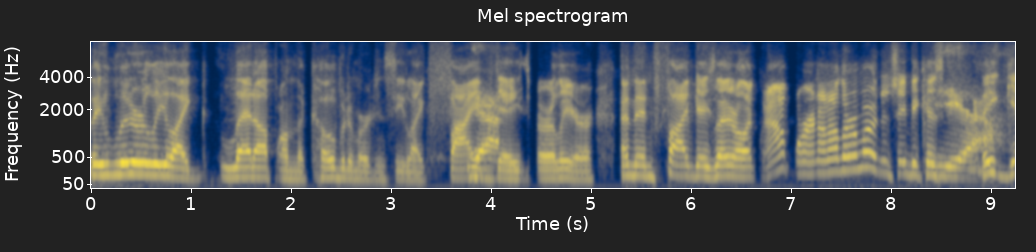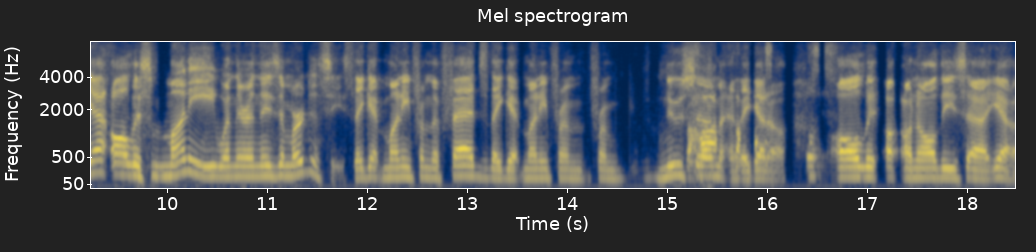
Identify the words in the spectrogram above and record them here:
they literally like let up on the COVID emergency like five yeah. days earlier, and then five days later, like, well, we're in another emergency because yeah. they get all this money when they're in these emergencies. They get money from the feds, they get money from from Newsom, and they get all the uh, on all these. Uh, yeah.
